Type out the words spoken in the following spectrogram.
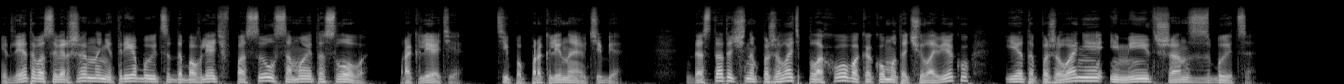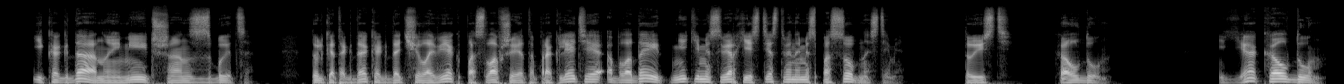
И для этого совершенно не требуется добавлять в посыл само это слово «проклятие», типа «проклинаю тебя». Достаточно пожелать плохого какому-то человеку, и это пожелание имеет шанс сбыться. И когда оно имеет шанс сбыться? Только тогда, когда человек, пославший это проклятие, обладает некими сверхъестественными способностями. То есть колдун. Я колдун.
